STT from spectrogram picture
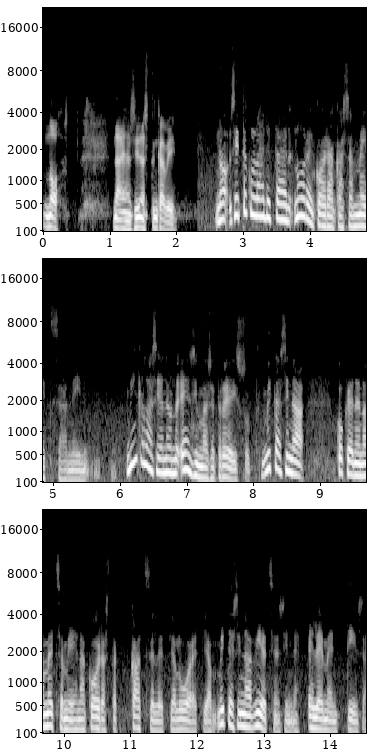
No, näinhän siinä sitten kävi. No sitten kun lähdetään nuoren koiran kanssa metsään, niin minkälaisia ne on ne ensimmäiset reissut? Mitä sinä kokeneena metsämiehenä koirasta katselet ja luet ja miten sinä viet sen sinne elementtiinsä?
